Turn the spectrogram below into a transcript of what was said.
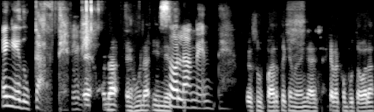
en educarte. Es una, es una Solamente. De su parte que me venga a decir que la computadora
